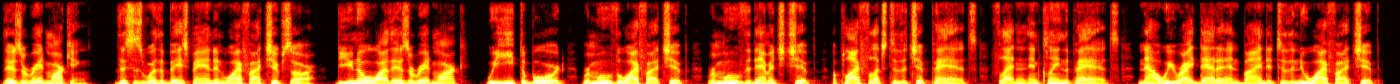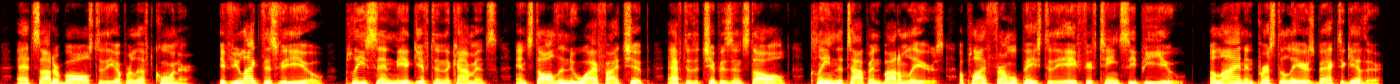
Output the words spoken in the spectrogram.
there's a red marking. This is where the baseband and Wi-Fi chips are. Do you know why there's a red mark? We heat the board, remove the Wi-Fi chip, remove the damaged chip, apply flux to the chip pads, flatten and clean the pads. Now we write data and bind it to the new Wi-Fi chip, add solder balls to the upper left corner. If you like this video, please send me a gift in the comments, install the new Wi-Fi chip. After the chip is installed, clean the top and bottom layers, apply thermal paste to the A15 CPU. Align and press the layers back together.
